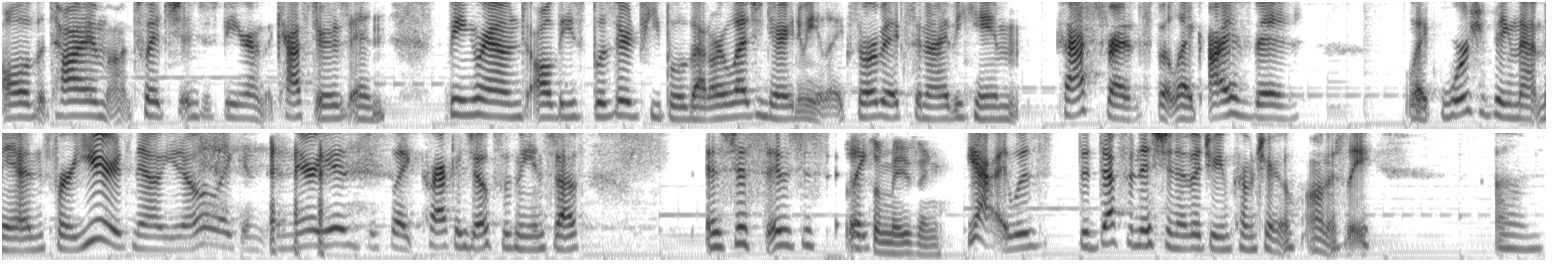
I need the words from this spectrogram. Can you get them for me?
all the time on Twitch, and just being around the casters and being around all these Blizzard people that are legendary to me, like Zorbix and I became fast friends, but like I have been like worshiping that man for years now, you know, like and, and there he is just like cracking jokes with me and stuff. It's just it was just like That's amazing. yeah, it was the definition of a dream come true, honestly. Um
